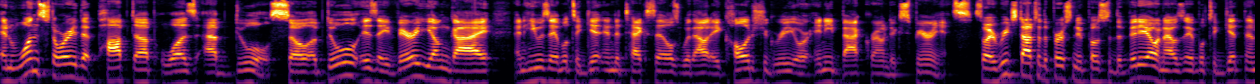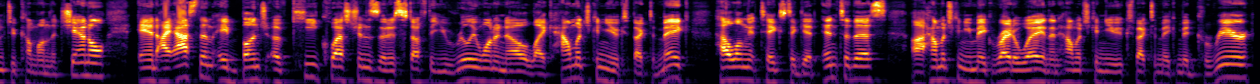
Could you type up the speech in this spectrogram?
and one story that popped up was Abdul. So Abdul is a very very young guy and he was able to get into tech sales without a college degree or any background experience. So I reached out to the person who posted the video and I was able to get them to come on the channel and I asked them a bunch of key questions that is stuff that you really want to know like how much can you expect to make, how long it takes to get into this, uh, how much can you make right away and then how much can you expect to make mid-career,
